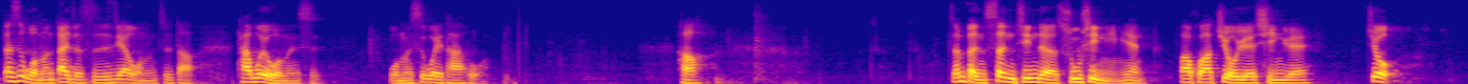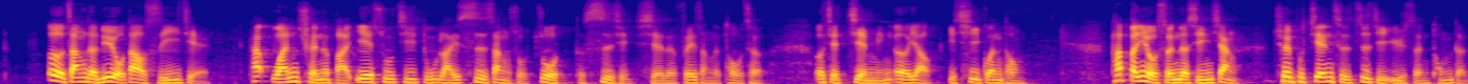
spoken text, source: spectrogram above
但是我们带着十字架，我们知道他为我们死，我们是为他活。好，整本圣经的书信里面，包括旧约、新约，就二章的六到十一节，他完全的把耶稣基督来世上所做的事情写得非常的透彻。而且简明扼要，一气贯通。他本有神的形象，却不坚持自己与神同等，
